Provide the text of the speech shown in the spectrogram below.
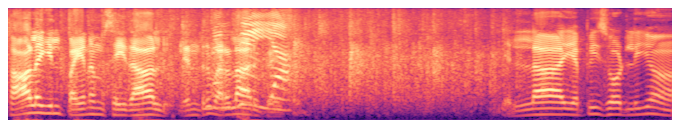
காலையில் பயணம் செய்தால் என்று வரலாறு எல்லா எபிசோட்லேயும்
